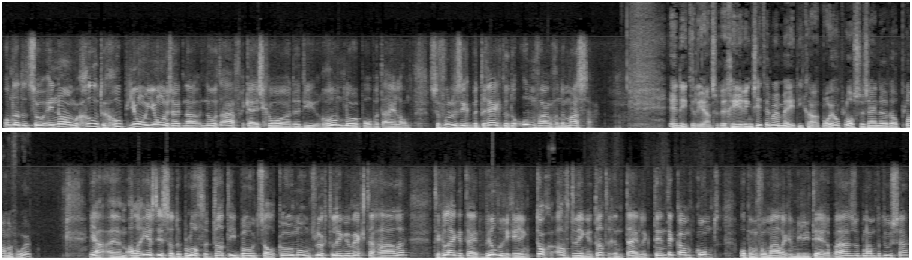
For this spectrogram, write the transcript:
omdat het zo'n enorme grote groep jonge jongens uit Noord-Afrika is geworden... die rondlopen op het eiland. Ze voelen zich bedreigd door de omvang van de massa. En de Italiaanse regering zit er maar mee. Die kan het mooi oplossen. Zijn er wel plannen voor? Ja, um, allereerst is er de belofte dat die boot zal komen om vluchtelingen weg te halen. Tegelijkertijd wil de regering toch afdwingen dat er een tijdelijk tentenkamp komt... op een voormalige militaire basis op Lampedusa.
